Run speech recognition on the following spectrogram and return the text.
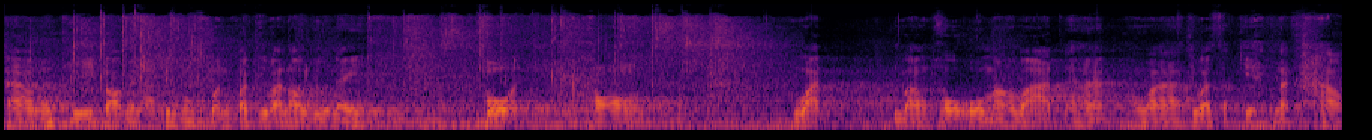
เก้านาทีก็เวลาเป็นมงคล ก็ถือว่าเราอยู่ในโบสถ์ของวัดบางโพโอมาวาดนะฮะเพราะว่าที่วัดสะเกตนักข่าว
